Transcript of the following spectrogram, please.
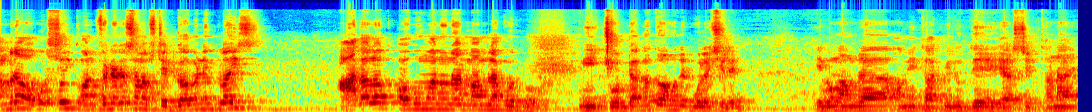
আমরা অবশ্যই confederation of state government employees আদালত অবমাননার মামলা করব। উনি চোর ডাকাতও আমাদের বলেছিলেন এবং আমরা, আমি তার বিরুদ্ধে হেয়ার স্ট্রিট থানায়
